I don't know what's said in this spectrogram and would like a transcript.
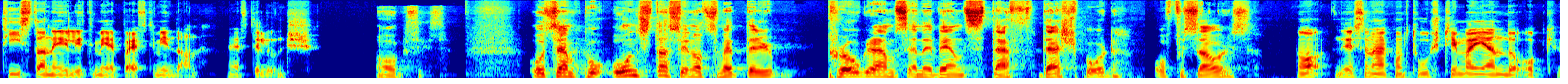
tisdagen är lite mer på eftermiddagen, efter lunch. ja, precis. Och sen på onsdag så är det något som heter Programs and Events Staff Dashboard, Office Hours. Ja, det är sådana här kontorstimmar igen då. Och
